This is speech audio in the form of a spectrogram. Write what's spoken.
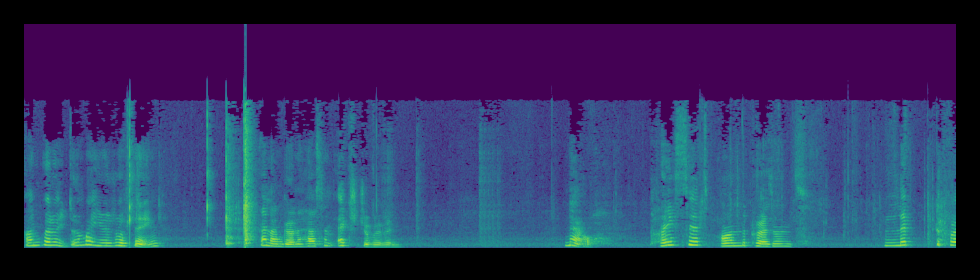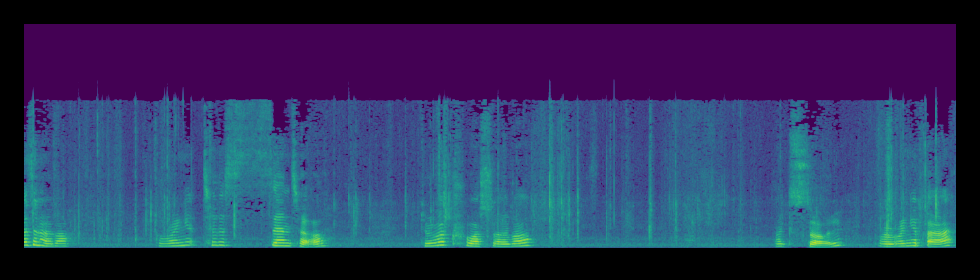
I'm going to do my usual thing and I'm going to have some extra ribbon. Now, place it on the present, flip the present over, bring it to the center, do a crossover, like so, bring it back,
